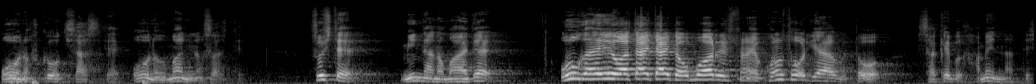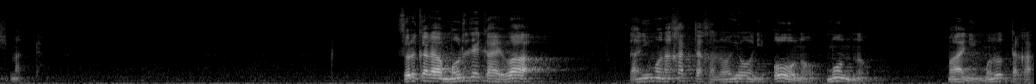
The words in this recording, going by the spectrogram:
王の服を着させて王の馬に乗させてそしてみんなの前で王が栄誉を与えたいと思われる人にはこの通りであると叫ぶ羽目になってしまった。それからモルデカイは何もなかったかのように王の門の前に戻ったか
